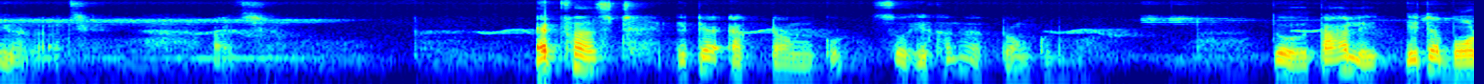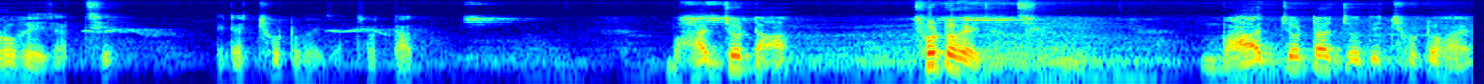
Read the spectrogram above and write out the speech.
এইভাবে আছে। আচ্ছা। অ্যাট ফার্স্ট এটা একটা অঙ্ক সো এখানেও একটা অঙ্ক নেব। তো তাহলে এটা বড় হয়ে যাচ্ছে। এটা ছোট হয়ে যাচ্ছে, অর্থাৎ ভাজ্যটা ছোট হয়ে যাচ্ছে। ভাজ্যটা যদি ছোট হয়,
